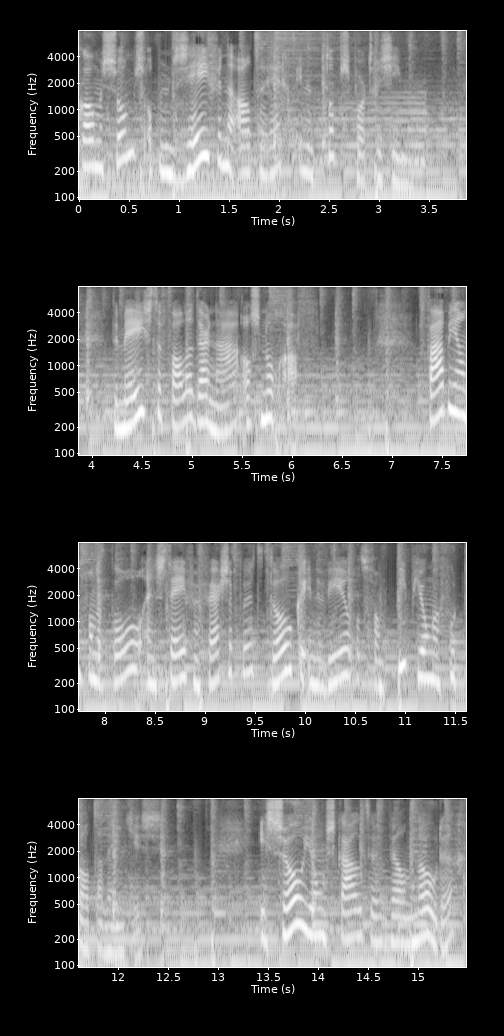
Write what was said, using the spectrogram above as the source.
komen soms op hun zevende al terecht in een topsportregime. De meeste vallen daarna alsnog af. Fabian van der Pol en Steven Verseput doken in de wereld van piepjonge voetbaltalentjes. Is zo jong scouten wel nodig?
